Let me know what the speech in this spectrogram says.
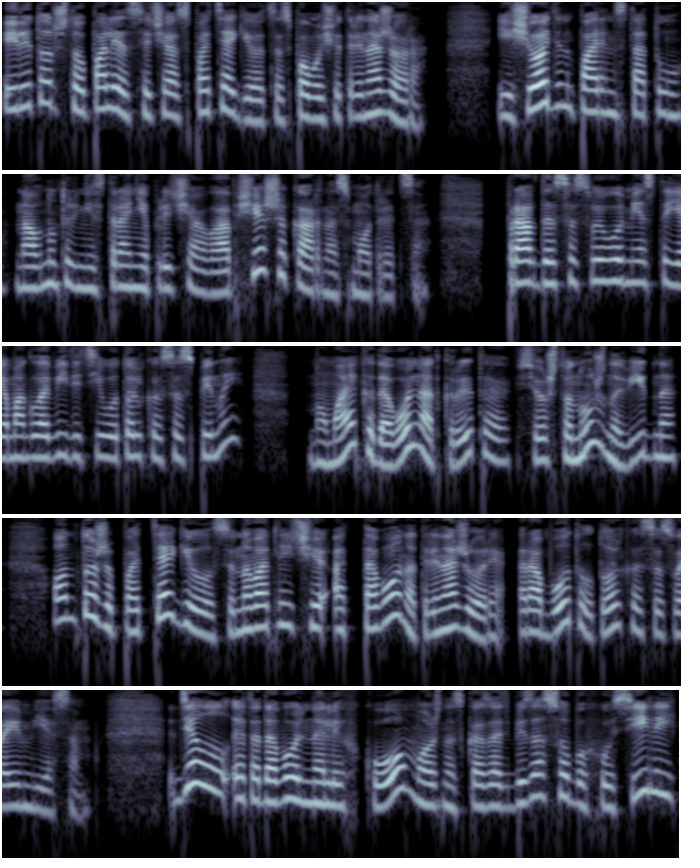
Или тот, что полез сейчас подтягиваться с помощью тренажера. Еще один парень с тату на внутренней стороне плеча вообще шикарно смотрится. Правда, со своего места я могла видеть его только со спины, но майка довольно открытая, все, что нужно, видно. Он тоже подтягивался, но в отличие от того на тренажере, работал только со своим весом. Делал это довольно легко, можно сказать, без особых усилий.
